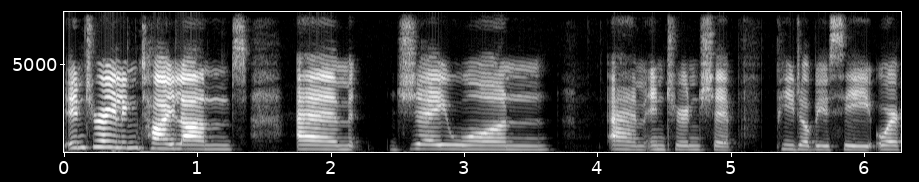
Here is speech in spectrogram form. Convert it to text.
interrailing Thailand. Um, J one um internship. PwC or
